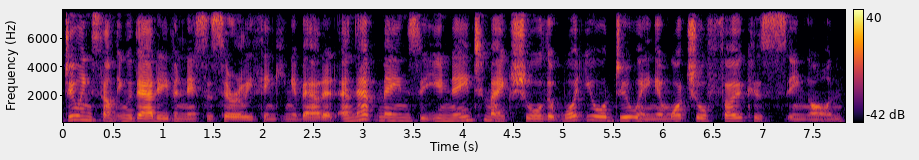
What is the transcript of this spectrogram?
doing something without even necessarily thinking about it. And that means that you need to make sure that what you're doing and what you're focusing on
